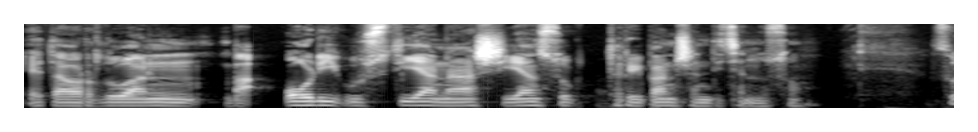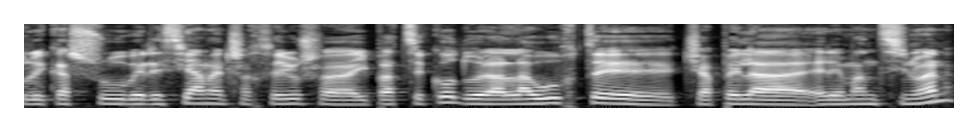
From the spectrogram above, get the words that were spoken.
eta orduan ba, hori guztian hasian zuk tripan sentitzen duzu. Zure kasu berezia ametsak zaiuz aipatzeko, duela lau urte txapela ere mantzinuen.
